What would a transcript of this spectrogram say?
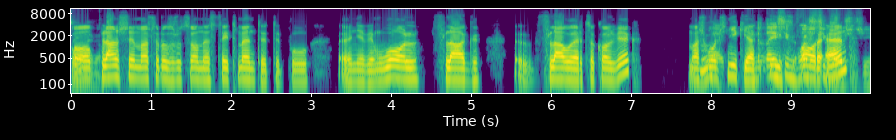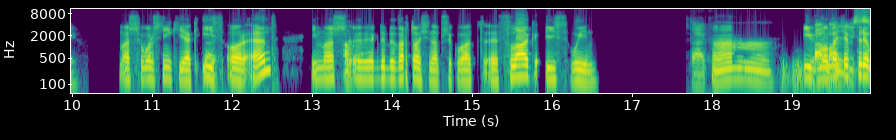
To Po planszy masz rozrzucone statementy typu, e, nie wiem, wall, flag, e, flower, cokolwiek. Masz Mhm. łączniki jak is or end, masz łączniki jak is or end i masz Aha. e, jak gdyby wartości, na przykład e, flag is win. Tak. A, I w Baba momencie, w którym,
